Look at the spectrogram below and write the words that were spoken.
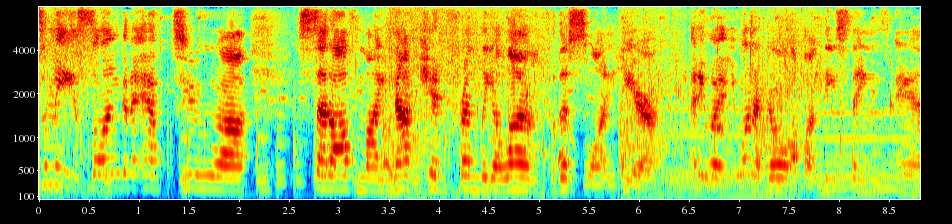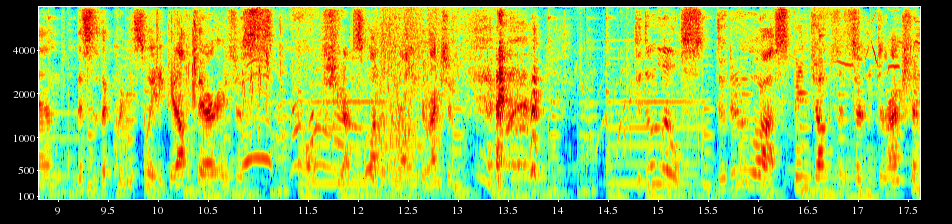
to me, so I'm gonna have to, uh, set off my not kid-friendly alarm for this one here. Anyway, you wanna go up on these things, and this is the quickest way to get up there, is just... Oh, shoot, I spun in the wrong direction. do little to do uh, spin jumps in certain direction,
